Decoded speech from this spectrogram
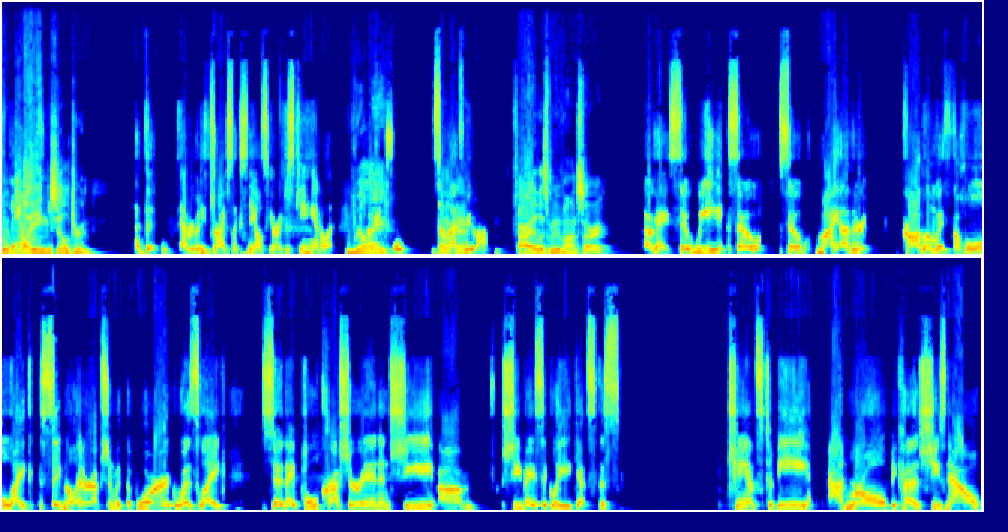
playing children. Uh, Everybody drives like snails here. I just can't handle it. Really? Okay, so so let's move on. All right, let's move on. Sorry. Okay, so we so so my other problem with the whole like signal interruption with the Borg was like so they pull Crusher in and she um she basically gets this chance to be admiral because she's now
